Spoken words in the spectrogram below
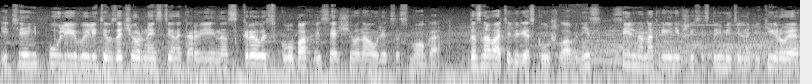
и тень, пулей вылетев за черные стены Корвейна, скрылась в клубах висящего на улице смога. Дознаватель резко ушла вниз, сильно накренившись и стремительно пикируя.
